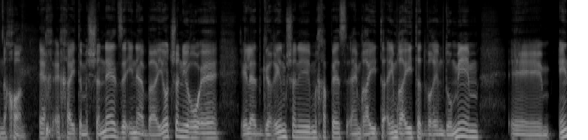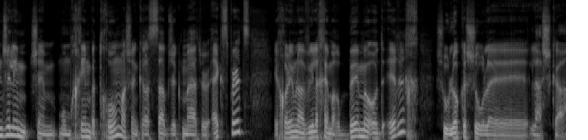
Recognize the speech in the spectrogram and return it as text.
נכון, איך, איך היית משנה את זה, הנה הבעיות שאני רואה, אלה האתגרים שאני מחפש, האם ראית, האם ראית דברים דומים. אה, אנג'לים שהם מומחים בתחום, מה שנקרא subject matter experts, יכולים להביא לכם הרבה מאוד ערך שהוא לא קשור להשקעה.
